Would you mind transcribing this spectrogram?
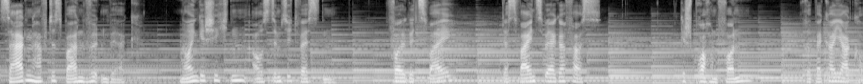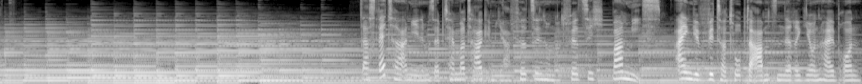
Sagenhaftes Baden-Württemberg. Neun Geschichten aus dem Südwesten. Folge 2 Das Weinsberger Fass. Gesprochen von Rebecca Jakob. Das Wetter an jenem Septembertag im Jahr 1440 war mies. Ein Gewitter tobte abends in der Region Heilbronn.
